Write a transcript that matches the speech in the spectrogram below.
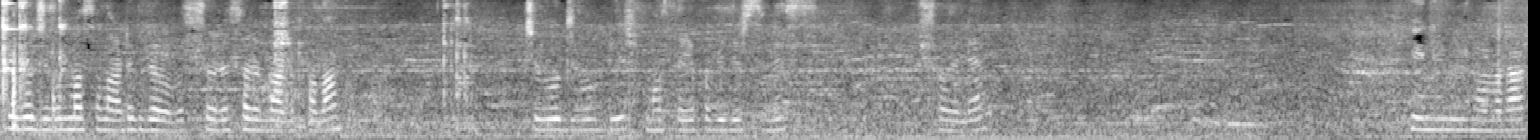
Cıvıl cıvıl masalarda güzel olur. Şöyle sarılarla falan. Cıvıl cıvıl bir masa yapabilirsiniz. Şöyle. Yeni ürün olarak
